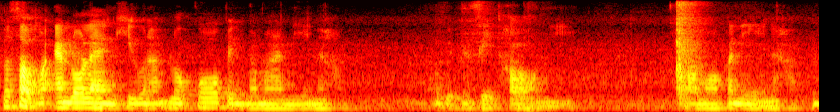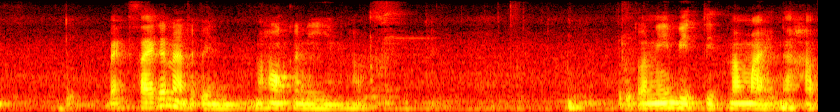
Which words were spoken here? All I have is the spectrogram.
ทดสอบกับแอมโรแลนคิวนะครับ โลโก้เป็นประมาณนี้นะครับลูกบิดเป็นสีทองนี่ตอมอกานีนะครับ แบ็กไซด์ก็น่าจะเป็นมะฮอกกานีนะครับ ตัวนี้บิดติดมาใหม่นะครับ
